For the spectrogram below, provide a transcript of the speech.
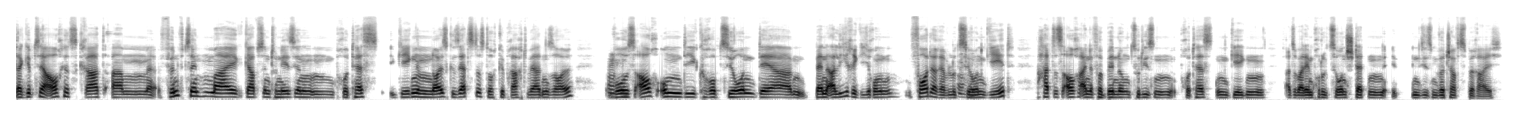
Da gibt es ja auch jetzt gerade am 15. Mai gab es in Tunesien einen Protest gegen ein neues Gesetz, das durchgebracht werden soll, mhm. wo es auch um die Korruption der Ben Ali-Regierung vor der Revolution mhm. geht hat es auch eine Verbindung zu diesen Protesten gegen, also bei den Produktionsstätten in diesem Wirtschaftsbereich?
